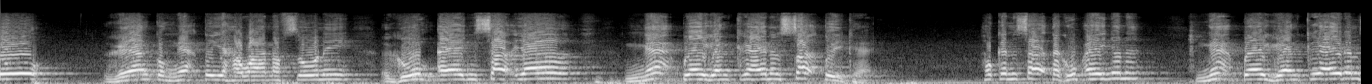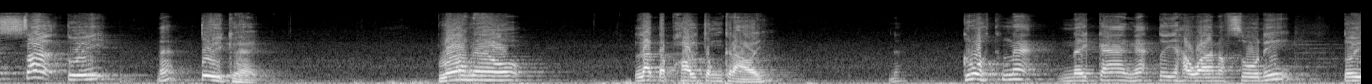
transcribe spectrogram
ញោរាងកងាក់ទុយហាវ៉ាណហ្វស៊ូនេះរូមឯងសើយើងាក់ព្រៃរាងក្រែនឹងសើទុយកែហៅកិនសើតែរូមឯងណា ngạ bề gần cái nên sợ tuổi nè tuổi cái lo nào là tập hơi trong cõi nè គ្រោះថ្នាក់នៃការងាក់ទុយហាវ៉ាណហ្វស៊ូនេះទុយ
